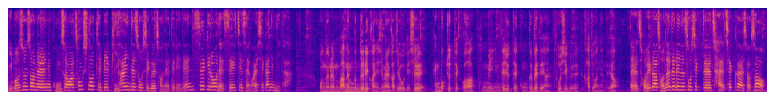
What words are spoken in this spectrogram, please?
이번 순서는 공사와 청신호TV 비하인드 소식을 전해드리는 슬기로운 SH 생활 시간입니다. 오늘은 많은 분들이 관심을 가지고 계실 행복주택과 국민 임대주택 공급에 대한 소식을 가져왔는데요. 네, 저희가 전해드리는 소식들 잘 체크하셔서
